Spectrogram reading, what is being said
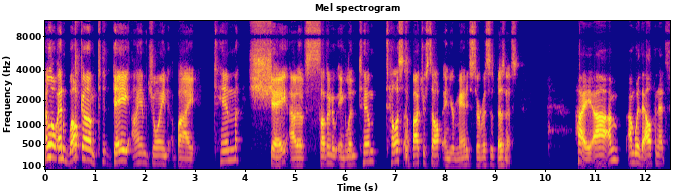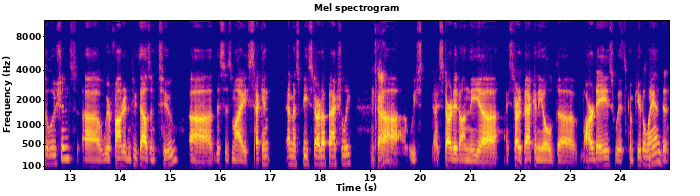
Hello and welcome. Today, I am joined by Tim Shea out of Southern New England. Tim, tell us about yourself and your managed services business. Hi, uh, I'm I'm with AlphaNet Solutions. Uh, we were founded in 2002. Uh, this is my second MSP startup, actually. Okay. Uh, we I started on the uh, I started back in the old uh, VAR days with Computerland, and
